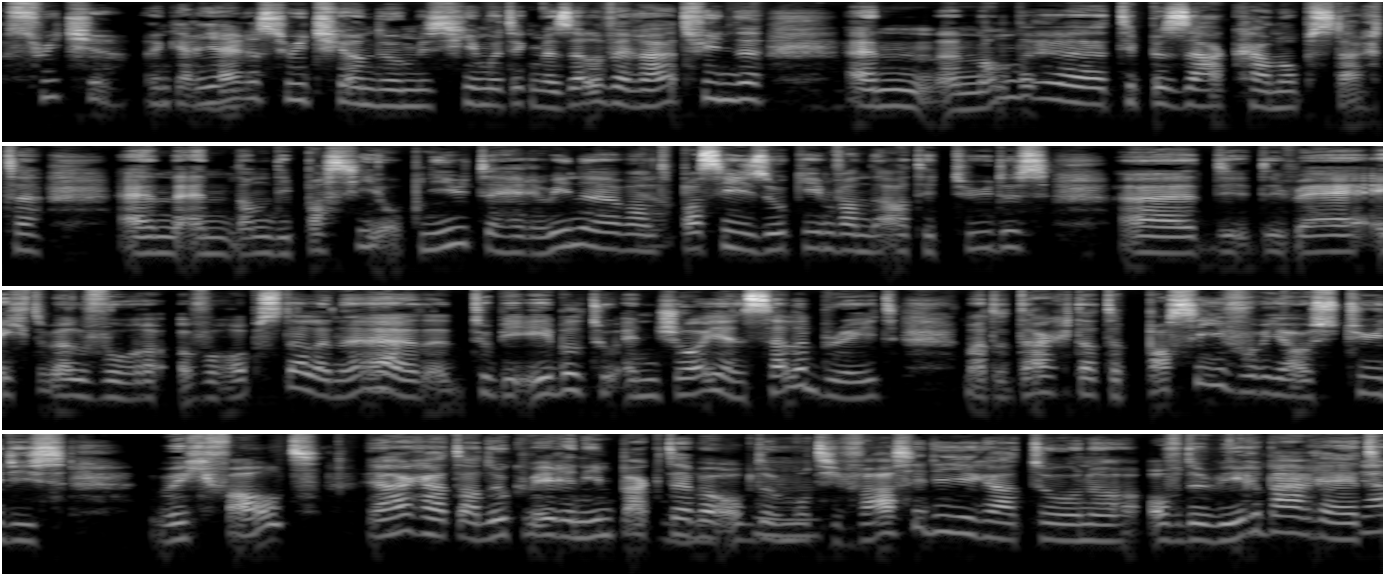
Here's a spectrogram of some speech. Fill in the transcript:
switchen, een carrière switch gaan doen. Misschien moet ik mezelf eruit vinden en een andere type zaak gaan opstarten. En, en dan die passie opnieuw te herwinnen. Want passie is ook een van de attitudes uh, die, die wij echt wel voor, voorop stellen. Hè? To be able to enjoy and celebrate. Maar de dag dat de passie voor jouw studies wegvalt, ja, gaat dat ook weer een impact hebben op de mhm. motivatie die je gaat tonen of de weerbaarheid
